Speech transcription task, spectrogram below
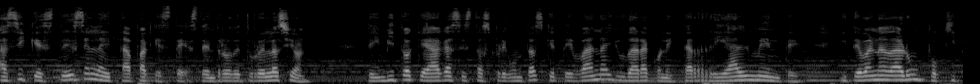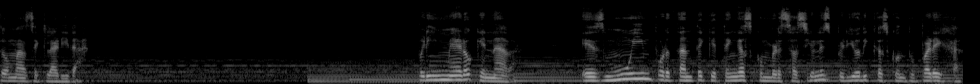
Así que estés en la etapa que estés dentro de tu relación, te invito a que hagas estas preguntas que te van a ayudar a conectar realmente y te van a dar un poquito más de claridad. Primero que nada, es muy importante que tengas conversaciones periódicas con tu pareja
